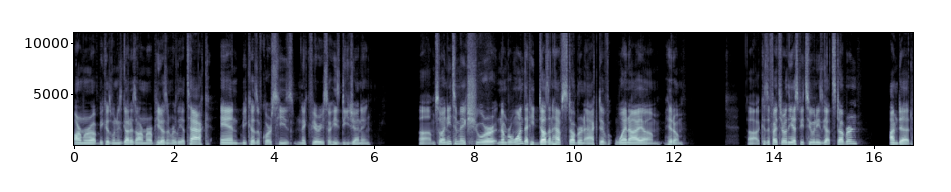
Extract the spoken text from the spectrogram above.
armor up because when he's got his armor up, he doesn't really attack. And because, of course, he's Nick Fury, so he's degenning. Um, so I need to make sure, number one, that he doesn't have stubborn active when I um, hit him. Because uh, if I throw the SP2 and he's got stubborn, I'm dead.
